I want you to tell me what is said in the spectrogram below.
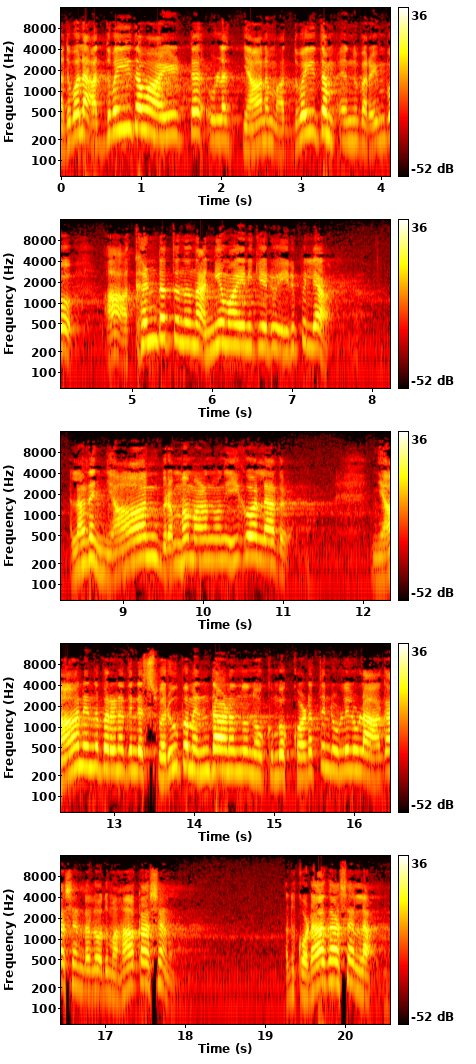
അതുപോലെ അദ്വൈതമായിട്ട് ഉള്ള ജ്ഞാനം അദ്വൈതം എന്ന് പറയുമ്പോ ആ അഖണ്ഡത്തിൽ നിന്ന് അന്യമായി എനിക്ക് ഒരു ഇരിപ്പില്ല. അല്ലാതെ ഞാൻ ബ്രഹ്മമാണെന്ന് പറഞ്ഞ ഈഗോ അല്ലാതെ. ഞാൻ എന്ന് പറയണതിന്റെ സ്വരൂപം എന്താണെന്ന് നോക്കുമ്പോൾ കുടത്തിന്റെ ഉള്ളിലുള്ള ആകാശം ഉണ്ടല്ലോ അത് മഹാകാശാണ്. അത് കൊടാകാശമല്ല.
